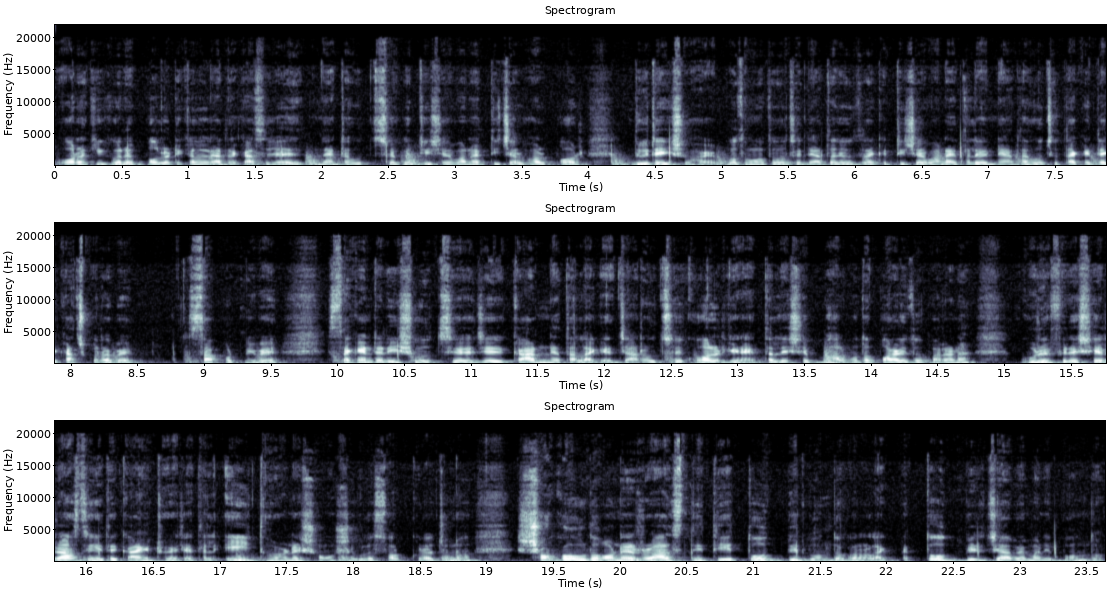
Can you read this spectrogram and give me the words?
ওরা কি করে? পলিটিক্যাল নেতার কাছে যায়। নেতা হচ্ছে টিচার বানায়। টিচার হওয়ার পর দুইটা ইস্যু হয়। প্রথমত হচ্ছে, নেতা যদি তাকে টিচার বানায়, তাহলে ওই নেতা হচ্ছে তাকে দিয়ে কাজ করাবে সাপোর্ট নেবে। সেকেন্ডারি ইস্যু হচ্ছে যে কার নেতা লাগে? যার হচ্ছে কোয়ালিটি নেই। তাহলে সে ভালো মতো পড়াইতে পারে না। ঘুরে ফিরে সে রাজনীতিতে কানেক্ট হয়ে যায়। তাহলে এই ধরনের সমস্যাগুলো সলভ করার জন্য সকল ধরনের রাজনীতি, তদবির বন্ধ করা লাগবে। তদবির যাবে মানে বন্ধ।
